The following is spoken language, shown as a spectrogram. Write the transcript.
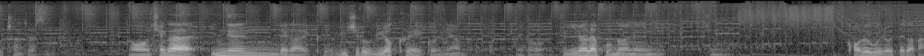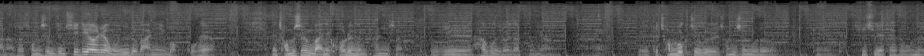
요청 드렸습니다. 어 제가 있는 데가 그 일주로 위워크에 있거든요. 그래서 그 일하다 보면은 좀 거르고 이럴 때가 많아서 점심 좀 시리얼이랑 우유를 많이 먹고 해요. 점심은 많이 거르는 편이죠. 또 일하고 이러다 보면 네. 이렇게 전복죽을 점심으로 이렇게 주시게 돼서 오늘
